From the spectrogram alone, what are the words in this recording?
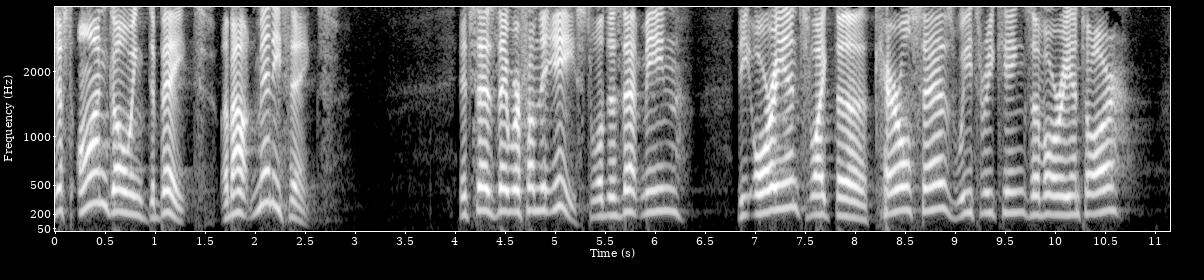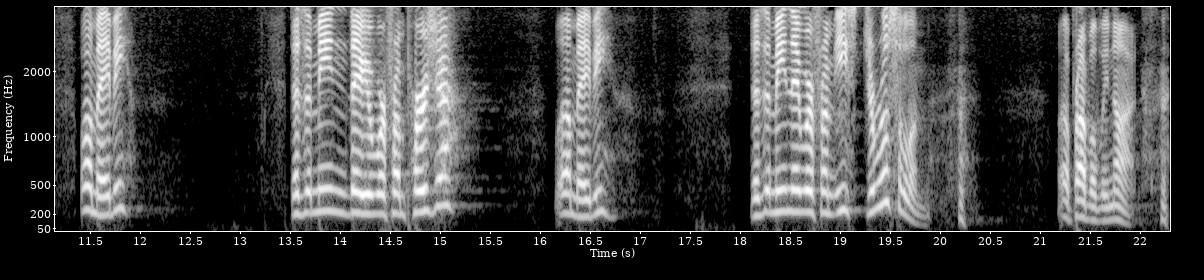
just ongoing debate about many things. It says they were from the east. Well, does that mean the Orient, like the carol says, we three kings of Orient are? Well, maybe. Does it mean they were from Persia? Well, maybe. Does it mean they were from East Jerusalem? well, probably not.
